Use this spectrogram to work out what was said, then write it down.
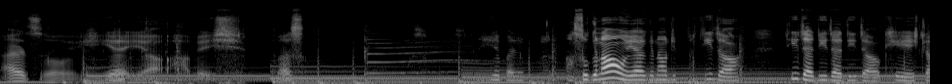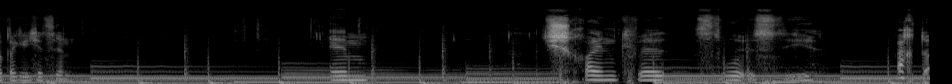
Also hier, ja, habe ich. Was? Hier bei den. Ach so, genau, ja, genau, die, die da. Die da, die da, die da. Okay, ich glaube, da gehe ich jetzt hin. Ähm. Die Schreinquest, wo ist sie? Ach, da.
